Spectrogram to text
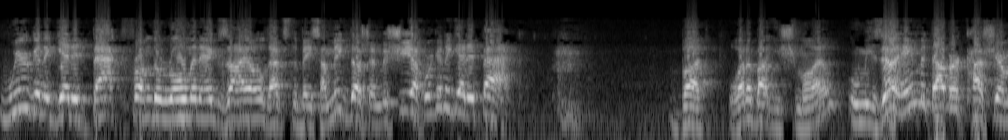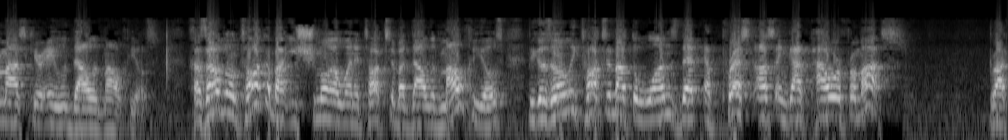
we're going to get it back from the Roman exile. That's the Beis Hamikdash and Mashiach. We're going to get it back. But what about Yishmael? Umizeh ein medaber kasher maskir elu daled malchios. Chazal don't talk about Yishmael when it talks about daled malchios because it only talks about the ones that oppressed us and got power from us. But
